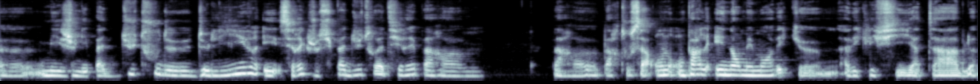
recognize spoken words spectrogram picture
heu, mais je n'ai pas du tout de de livres et c'est vrai que je suis pas du tout attirée par, par, tout ça. On on parle énormément avec, avec les filles à table,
